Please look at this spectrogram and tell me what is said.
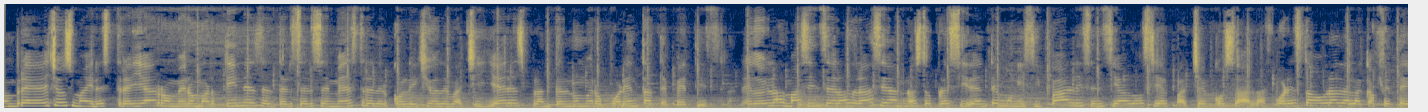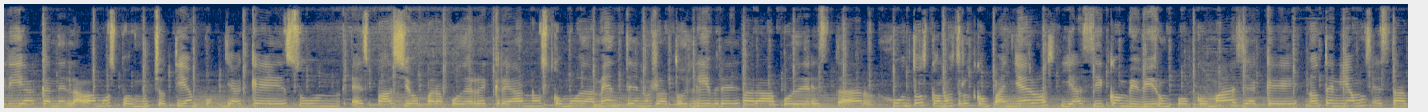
Nombre es Josmair Estrella Romero Martínez del tercer semestre del Colegio de Bachilleres, plantel número 40 Tepetis. Le doy las más sinceras gracias a nuestro presidente municipal, licenciado Ciel Pacheco Salas, por esta obra de la cafetería que anhelábamos por mucho tiempo, ya que es un espacio para poder recrearnos cómodamente en los ratos libres, para poder estar juntos con nuestros compañeros y así convivir un poco más, ya que no teníamos esta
